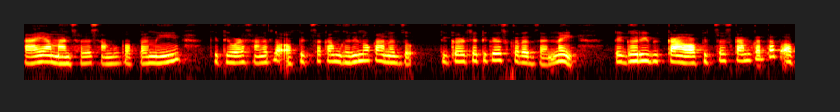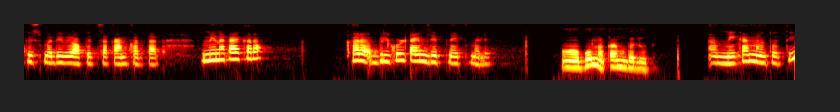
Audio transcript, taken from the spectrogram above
काय या माणसाला सांगू पप्पा मी? किती वेळा सांगितलं ऑफिसचं काम घरी नका आणत जाऊ. तिकडच्या तिकडेच करत जा. नाही ते घरी बी का ऑफिसचंच काम करतात? ऑफिसमध्ये बी ऑफिसचं काम करतात. मी ना काय करा खरं बिलकुल टाईम देत नाहीत मला. बोल ना काय म्हणून राहिली होती? मी काय म्हणत होती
